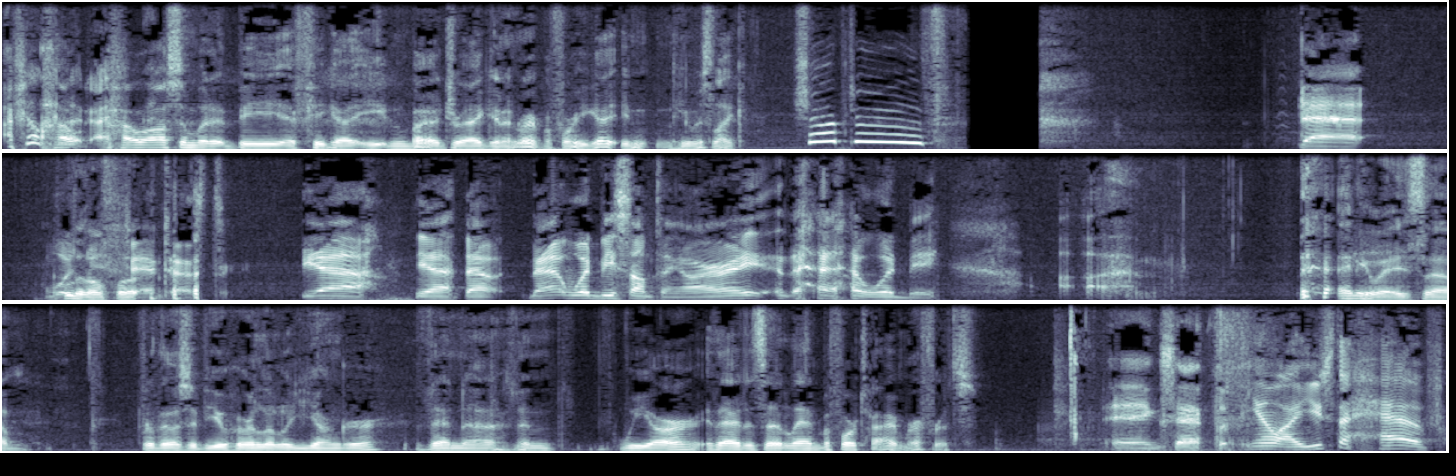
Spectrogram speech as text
I feel How good. I, how awesome would it be if he got eaten by a dragon and right before he got eaten, he was like Sharptooth. that would Little be fantastic. yeah, yeah, that that would be something. All right, that would be. Anyways, um, for those of you who are a little younger than uh, than we are, that is a Land Before Time reference. Exactly. You know, I used to have.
